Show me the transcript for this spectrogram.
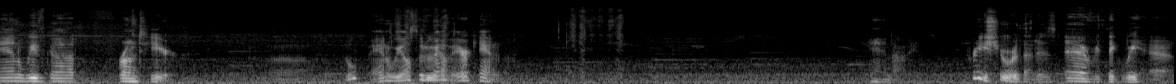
And we've got Frontier. Oh, and we also do have Air Canada. And I'm pretty sure that is everything we have.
